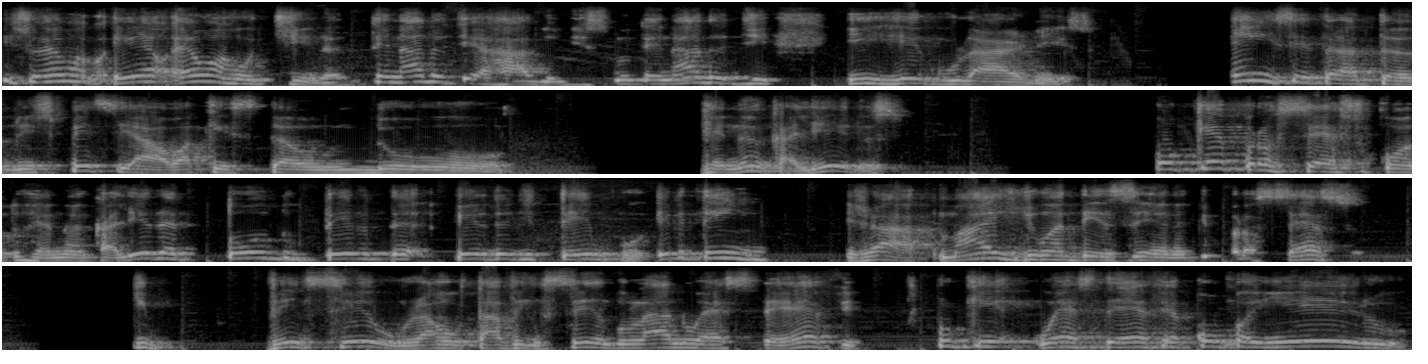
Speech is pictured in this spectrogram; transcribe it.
isso é uma, é, é uma rotina. Não tem nada de errado nisso, não tem nada de irregular nisso. Em se tratando em especial a questão do Renan Calheiros, qualquer processo contra o Renan Calheiros é todo perda, perda de tempo. Ele tem já mais de uma dezena de processos que venceu, ou está vencendo lá no STF, porque o STF é companheiro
